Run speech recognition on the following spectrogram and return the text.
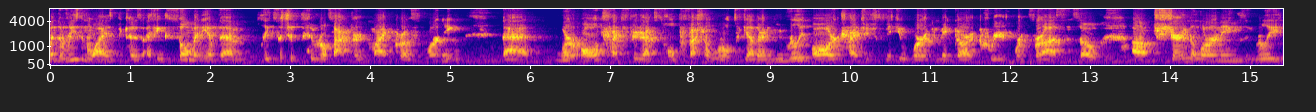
And the reason why is because I think so many of them played such a pivotal factor in my growth learning that we're all trying to figure out this whole professional world together, and we really all are trying to just make it work and make our careers work for us. And so, um, just sharing the learnings and really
